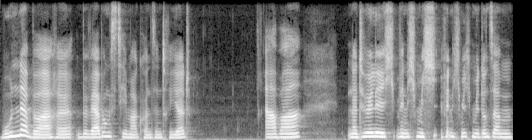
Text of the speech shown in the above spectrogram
wunderbare Bewerbungsthema konzentriert. Aber natürlich, wenn ich mich, wenn ich mich mit unserem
